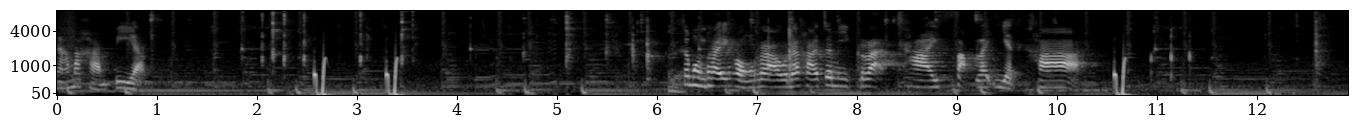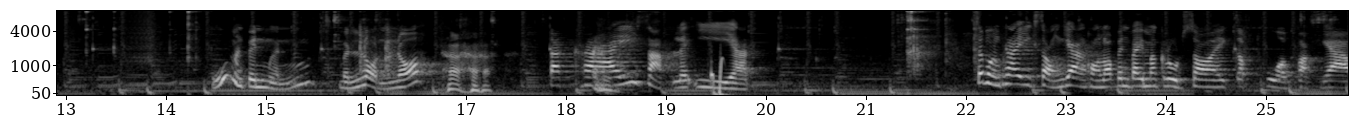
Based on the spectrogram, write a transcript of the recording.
น้ำมะขามเปียก สมุนไพรของเรานะคะ จะมีกระชายสับละเอียดค่ะอู้มันเป็นเหมือนเหมือนหล่นเนาะ ตะไคร้สับละเอียด สมุนไพรอีก 2 อย่างของเราเป็นใบมะกรูดซอยกับถั่วฝักยาว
